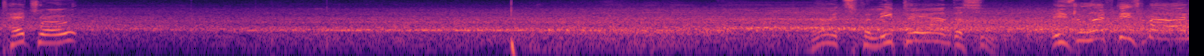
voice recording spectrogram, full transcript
Pedro. Now it's Felipe Anderson. He's left his man.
